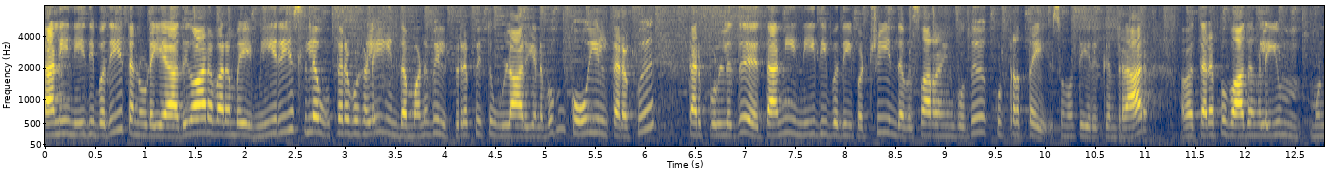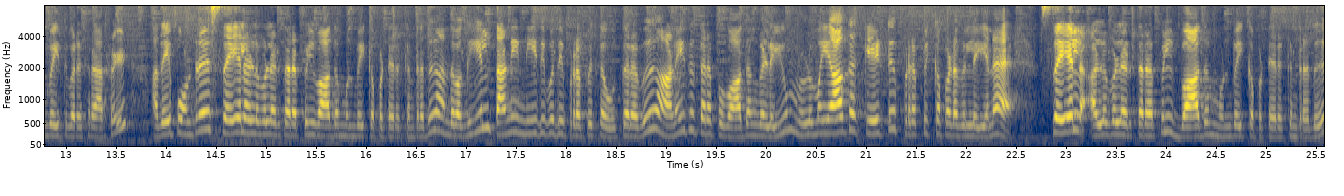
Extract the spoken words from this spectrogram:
தனி நீதிபதி தன்னுடைய அதிகார வரம்பை மீறி சில உத்தரவுகளை இந்த மனுவில் பிறப்பித்து உள்ளார் எனவும் கோயில் தரப்பு தற்பொழுது தனி நீதிபதி பற்றி இந்த விசாரணையின் போது குற்றத்தை சுமத்தி இருக்கின்றார். அவர் தரப்பு வாதங்களையும் முன்வைத்து வருகிறார்கள். அதே போன்று செயல் அலுவலர் தரப்பில் வாதம் முன்வைக்கப்பட்டிருக்கின்றது. அந்த வகையில் தனி நீதிபதி பிறப்பித்த உத்தரவு அனைத்து தரப்பு வாதங்களையும் முழுமையாக கேட்டு பிறப்பிக்கப்படவில்லை என செயல் அலுவலர் தரப்பில் வாதம் முன்வைக்கப்பட்டிருக்கின்றது.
